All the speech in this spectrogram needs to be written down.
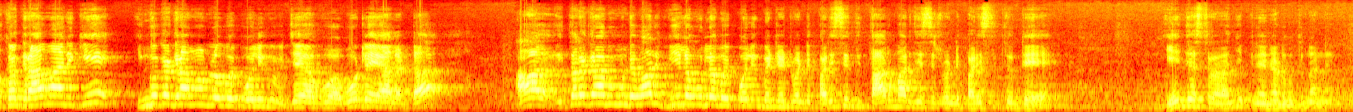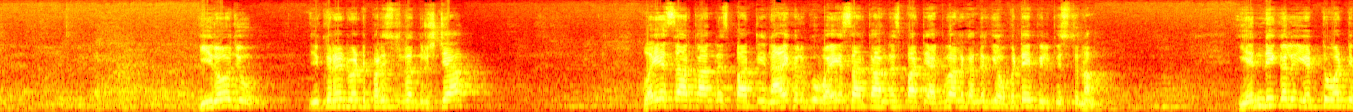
ఒక గ్రామానికి ఇంకొక గ్రామంలో పోయి పోలింగ్ ఓట్లు వేయాలంట. ఆ ఇతర గ్రామం ఉండే వాళ్ళు వీళ్ళ ఊర్లో పోయి పోలింగ్ పెట్టేటువంటి పరిస్థితి తారుమారు చేసేటువంటి పరిస్థితి ఉంటే ఏం చేస్తున్నారని చెప్పి నేను అడుగుతున్నాను నేను. ఈరోజు ఇక్కడటువంటి పరిస్థితుల దృష్ట్యా వైఎస్ఆర్ కాంగ్రెస్ పార్టీ నాయకులకు వైఎస్ఆర్ కాంగ్రెస్ పార్టీ అభిమానులకు అందరికీ ఒకటే పిలిపిస్తున్నాం. ఎన్నికలు ఎటువంటి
